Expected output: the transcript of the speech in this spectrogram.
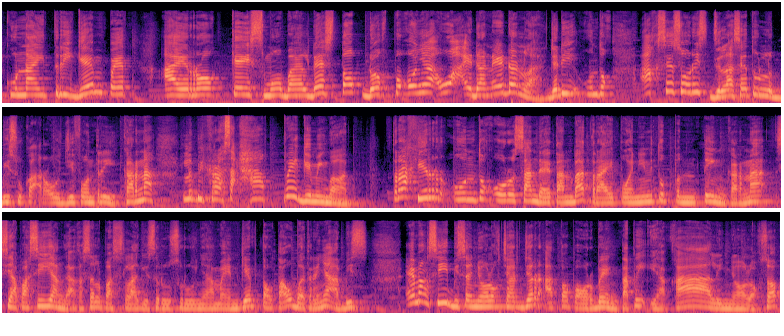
Kunai 3 Gamepad, Aero Case Mobile Desktop Dock. Pokoknya wah edan-edan lah. Jadi untuk aksesoris jelasnya tuh lebih suka ROG Phone 3 karena lebih kerasa HP gaming banget. Terakhir, untuk urusan daya tahan baterai, poin ini tuh penting karena siapa sih yang nggak kesel pas lagi seru-serunya main game tahu-tahu baterainya habis. Emang sih bisa nyolok charger atau power bank, tapi ya kali nyolok sob,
